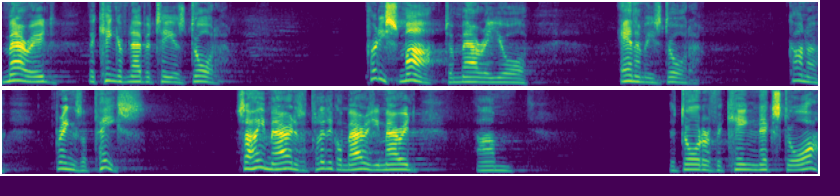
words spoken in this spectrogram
married the king of Nabatea's daughter. Pretty smart to marry your enemy's daughter. Kind of brings a peace. So he married as a political marriage. He married um, the daughter of the king next door,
